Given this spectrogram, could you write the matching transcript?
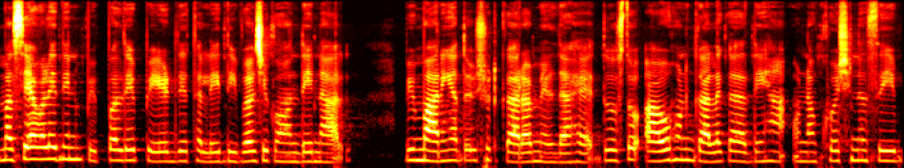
ਮੱਸਿਆ ਵਾਲੇ ਦਿਨ ਪਿੱਪਲ ਦੇ ਪੇੜ ਦੇ ਥੱਲੇ ਦੀਵਾ ਜਗਾਉਣ ਦੇ ਨਾਲ ਬਿਮਾਰੀਆਂ ਤੋਂ ਛੁਟਕਾਰਾ ਮਿਲਦਾ ਹੈ। ਦੋਸਤੋ, ਆਓ ਹੁਣ ਗੱਲ ਕਰਦੇ ਹਾਂ ਉਹਨਾਂ ਖੁਸ਼ ਨਸੀਬ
